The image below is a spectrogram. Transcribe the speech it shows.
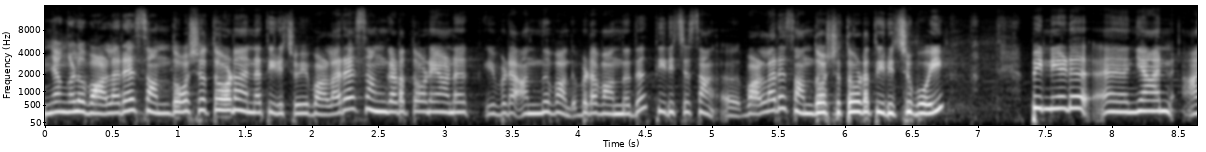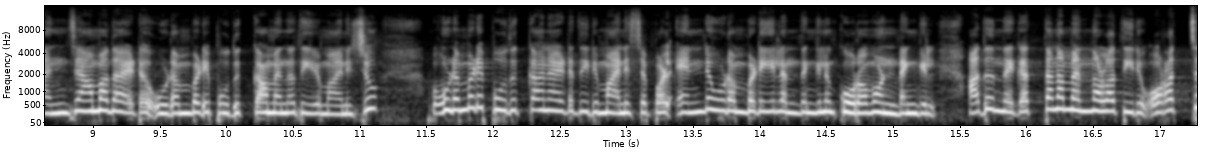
ഞങ്ങൾ വളരെ സന്തോഷത്തോടെ തന്നെ തിരിച്ചു തിരിച്ചുപോയി വളരെ സങ്കടത്തോടെയാണ് ഇവിടെ അന്ന് ഇവിടെ വന്നത്. തിരിച്ച് വളരെ സന്തോഷത്തോടെ തിരിച്ചുപോയി പിന്നീട് ഞാൻ അഞ്ചാമതായിട്ട് ഉടമ്പടി പുതുക്കാമെന്ന് തീരുമാനിച്ചു. ഉടമ്പടി പുതുക്കാനായിട്ട് തീരുമാനിച്ചപ്പോൾ എന്റെ ഉടമ്പടിയിൽ എന്തെങ്കിലും കുറവുണ്ടെങ്കിൽ അത് നികത്തണമെന്നുള്ള തീരു ഉറച്ച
